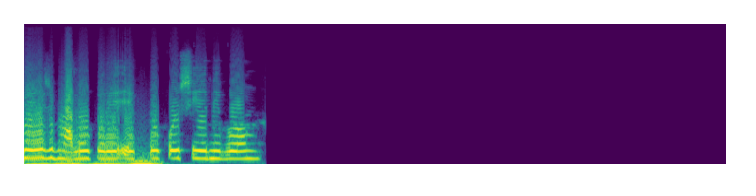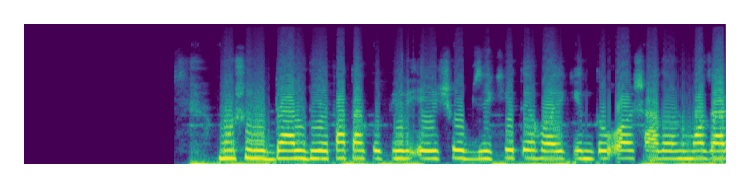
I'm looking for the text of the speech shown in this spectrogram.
বেশ ভালো করে একটু কষিয়ে নিব। মসুরির ডাল দিয়ে পাতাকপির এই সবজি খেতে হয় কিন্তু অসাধারণ মজার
